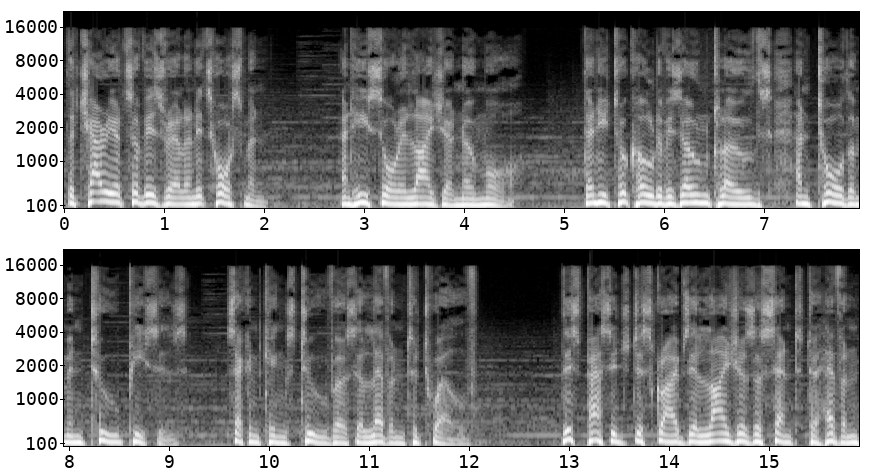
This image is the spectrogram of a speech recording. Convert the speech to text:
the chariots of Israel and its horsemen. And he saw Elijah no more. Then he took hold of his own clothes and tore them in two pieces. 2 Kings 2 verse 11 to 12. This passage describes Elijah's ascent to heaven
